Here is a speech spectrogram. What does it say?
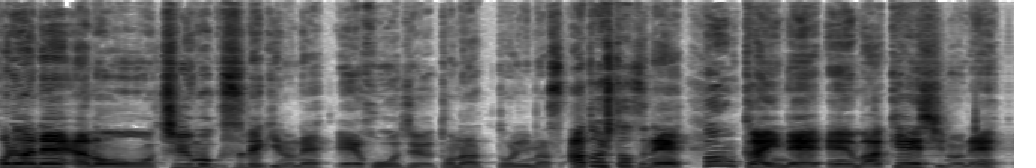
これはね、あのー注目すべきのね、えー宝珠となっております。あと一つね、今回ね、えー魔剣士のね、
